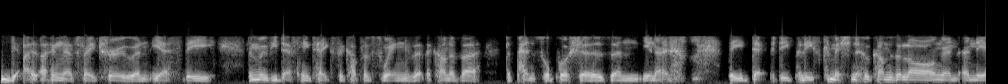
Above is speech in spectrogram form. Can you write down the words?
Yeah, I, I think that's very true. And yes, the the movie definitely takes a couple of swings at the kind of uh, the pencil pushers and you know the deputy police commissioner who comes along and, and the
